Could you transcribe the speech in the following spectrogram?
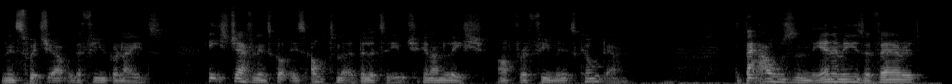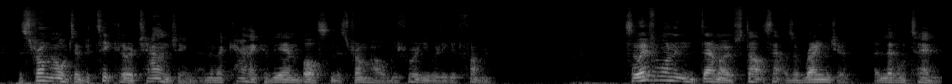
and then switch it up with a few grenades. Each javelin's got its ultimate ability, which you can unleash after a few minutes cooldown. The battles and the enemies are varied. The strongholds in particular are challenging, and the mechanic of the end boss in the stronghold was really, really good fun. So everyone in the demo starts out as a ranger at level 10,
